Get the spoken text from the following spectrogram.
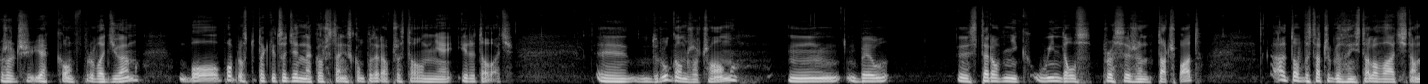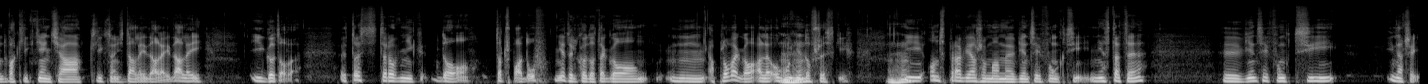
rzecz, jaką wprowadziłem, bo po prostu takie codzienne korzystanie z komputera przestało mnie irytować. Y, drugą rzeczą mm, był Y, sterownik Windows Precision Touchpad, ale to wystarczy go zainstalować, tam dwa kliknięcia, kliknąć dalej, dalej, dalej i gotowe. Y, to jest sterownik do touchpadów, nie tylko do tego mm, Apple'owego, ale ogólnie mhm. do wszystkich. Mhm. I on sprawia, że mamy więcej funkcji. Niestety y, więcej funkcji, inaczej,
